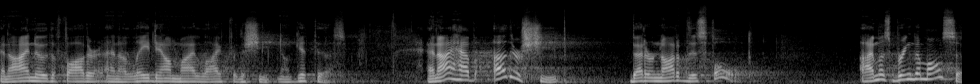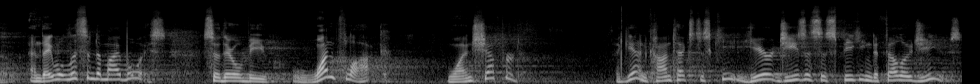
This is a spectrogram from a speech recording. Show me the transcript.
and I know the Father, and I lay down my life for the sheep. Now get this. And I have other sheep that are not of this fold. I must bring them also, and they will listen to my voice. So there will be one flock, one shepherd. Again, context is key. Here, Jesus is speaking to fellow Jews.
